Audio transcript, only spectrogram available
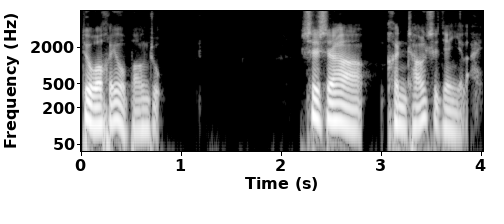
对我很有帮助。事实上，很长时间以来，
